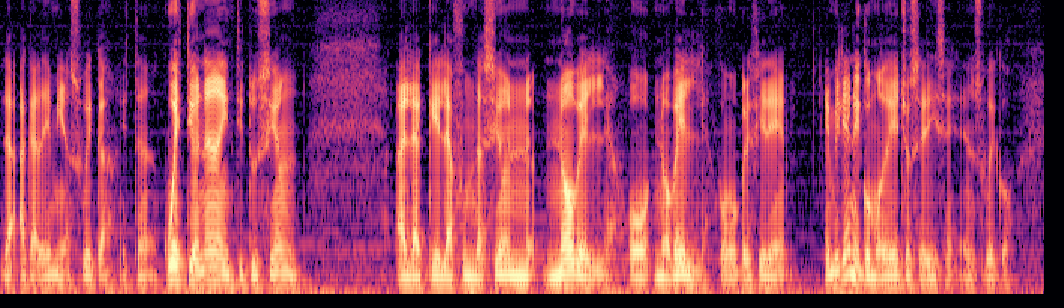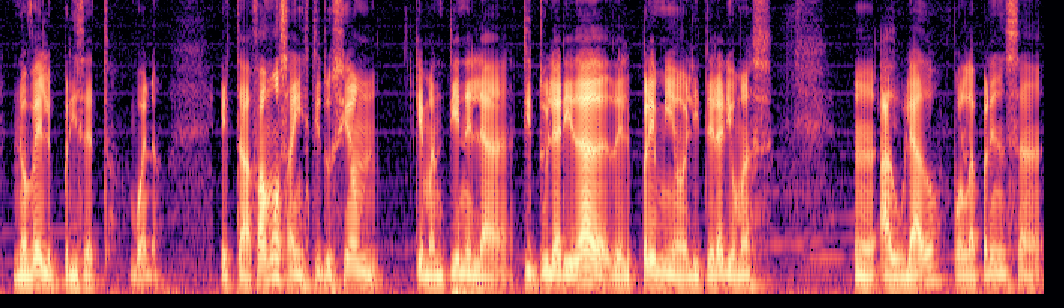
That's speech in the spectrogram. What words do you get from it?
la Academia Sueca, esta cuestionada institución a la que la Fundación Nobel o Nobel, como prefiere Emiliano y como de hecho se dice en sueco, Nobel Priset, bueno, esta famosa institución que mantiene la titularidad del premio literario más eh, adulado por la prensa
